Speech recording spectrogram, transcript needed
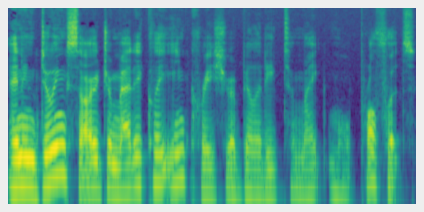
and in doing so, dramatically increase your ability to make more profits.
